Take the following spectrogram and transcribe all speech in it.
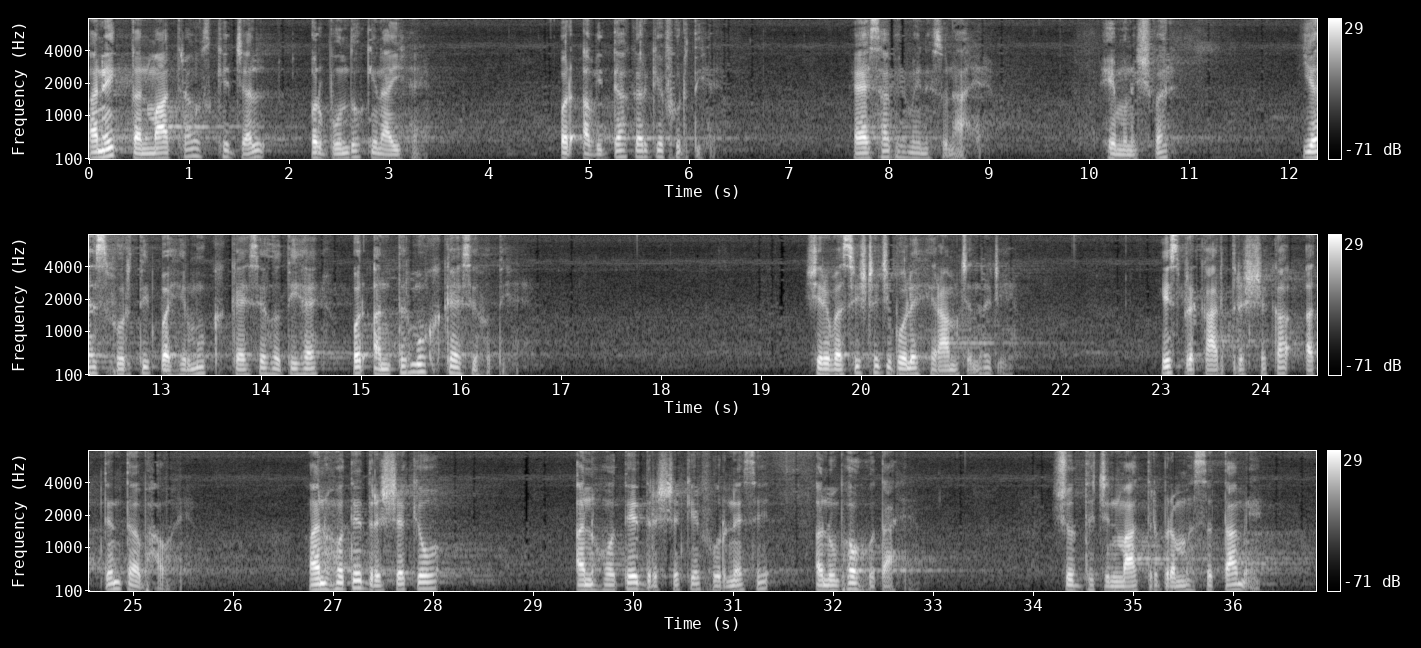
अनेक तन्मात्रा उसके जल और बूंदों की नाई है और अविद्या करके फुरती है। ऐसा भी मैंने सुना है। हे मुनीश्वर, यह स्फूर्ति बहिर्मुख कैसे होती है और अंतर्मुख कैसे होती है? श्री वशिष्ठ जी बोले, हे रामचंद्र जी, इस प्रकार दृश्य का अत्यंत अभाव है। अनहोते दृश्य को, अनहोते दृश्य के फुरने से अनुभव होता है। शुद्ध चिन्मात्र ब्रह्म सत्ता में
